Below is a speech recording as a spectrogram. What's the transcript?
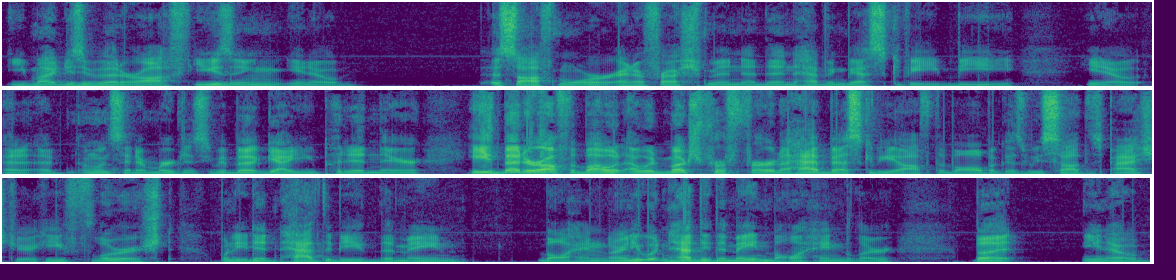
you might just be better off using, you know, a sophomore and a freshman and then having Vescovi be, you know, a, a, I wouldn't say an emergency, but a guy you put in there. He's better off the ball. I would much prefer to have Vescovi off the ball because we saw this past year. He flourished when he didn't have to be the main ball handler. And he wouldn't have to be the main ball handler, but you know,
